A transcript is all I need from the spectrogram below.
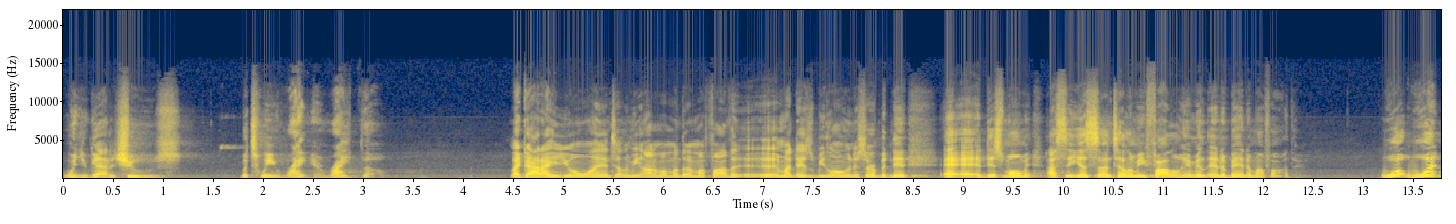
when you got to choose between right and right, though? Like, God, I hear you on one hand telling me honor my mother and my father, uh, and my days will be long in this earth. But then at, at this moment, I see your son telling me follow him and, and abandon my father. What, what,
